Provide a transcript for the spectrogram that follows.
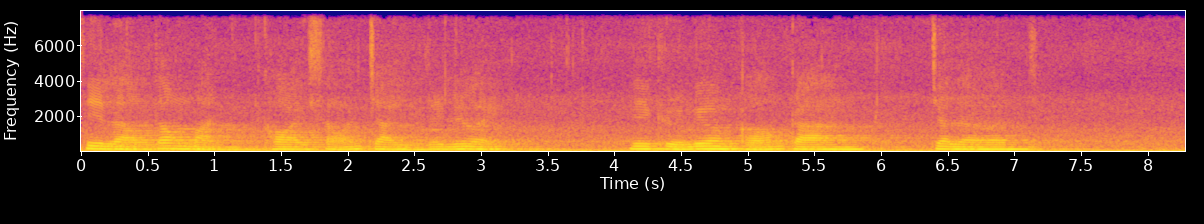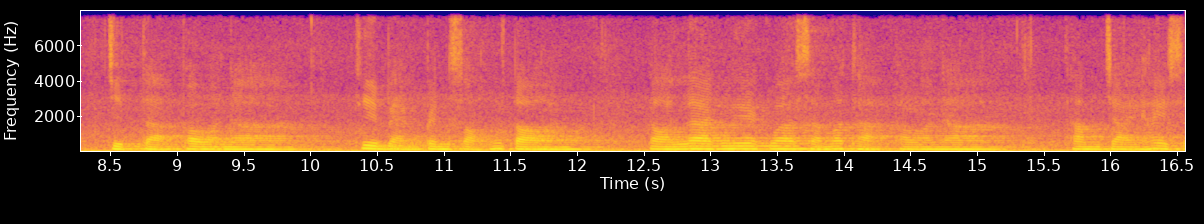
ที่เราต้องหมั่นคอยสอนใจอยู่เรื่อยๆ นี่คือเรื่องของการเจริญ จิตตภาวนาที่แบ่งเป็นสองตอน ตอนแรกเรียกว่าสมถภาวนา ทำใจให้ส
